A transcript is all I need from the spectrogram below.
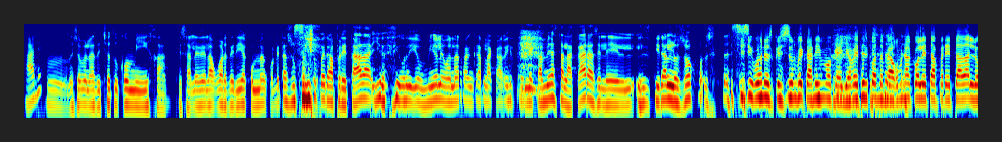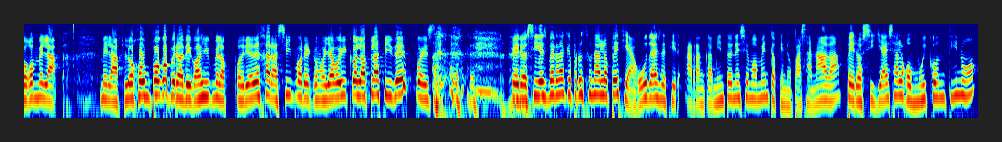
¿Vale? Mm, eso me lo has dicho tú con mi hija, que sale de la guardería con una coleta súper, súper apretada. Y yo digo, Dios mío, le van a arrancar la cabeza, le cambia hasta la cara, se le, tiran los ojos. Sí, sí, bueno, es que es un mecanismo que yo a veces cuando me hago una coleta apretada, luego me la, me la aflojo un poco, pero digo, ay, me la podría dejar así, porque como ya voy con la flacidez, pues. pero sí, es verdad que produce una alopecia aguda, es decir, arrancamiento en ese momento que no pasa nada, pero si ya es algo muy continuo,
